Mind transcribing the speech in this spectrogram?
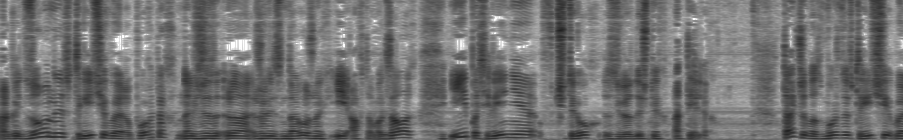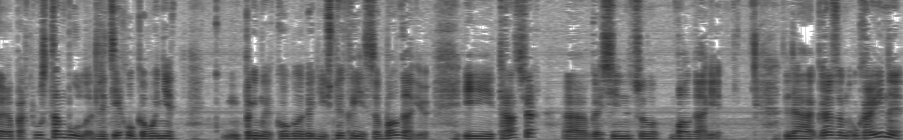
организованы встречи в аэропортах, на железнодорожных и автовокзалах и поселения в четырехзвездочных отелях. Также возможны встречи в аэропорту Стамбула для тех, у кого нет прямых круглогодичных рейсов в Болгарию и трансфер э, в гостиницу Болгарии. Для граждан Украины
